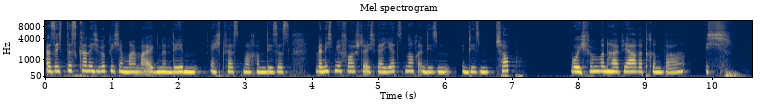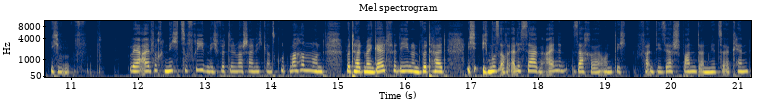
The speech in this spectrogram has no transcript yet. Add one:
Also ich, das kann ich wirklich in meinem eigenen Leben echt festmachen. Dieses, wenn ich mir vorstelle, ich wäre jetzt noch in diesem, in diesem Job, wo ich fünfeinhalb Jahre drin war, ich, ich wäre einfach nicht zufrieden. Ich würde den wahrscheinlich ganz gut machen und würde halt mein Geld verdienen und würde halt, ich, ich muss auch ehrlich sagen, eine Sache, und ich fand die sehr spannend an mir zu erkennen,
